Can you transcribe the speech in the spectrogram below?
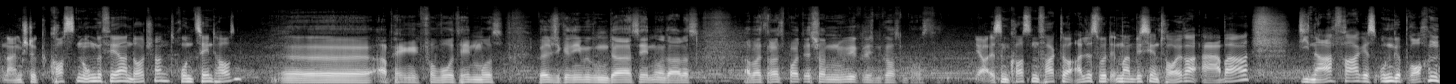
In einem Stück Kosten ungefähr in Deutschland? Rund 10.000? Äh, abhängig von wo es hin muss, welche Genehmigungen da sind und alles. Aber Transport ist schon wirklich ein Kostenpost. Ja, ist ein Kostenfaktor. Alles wird immer ein bisschen teurer, aber die Nachfrage ist ungebrochen.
